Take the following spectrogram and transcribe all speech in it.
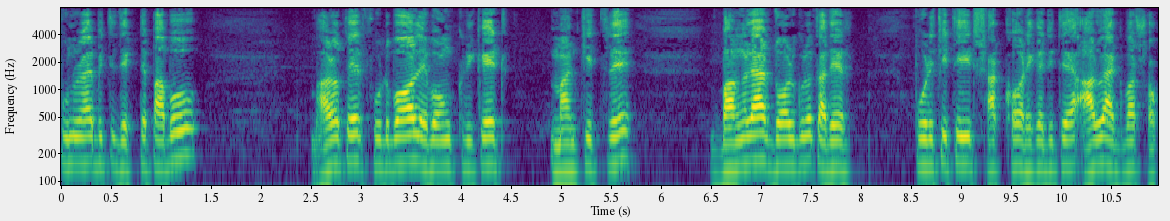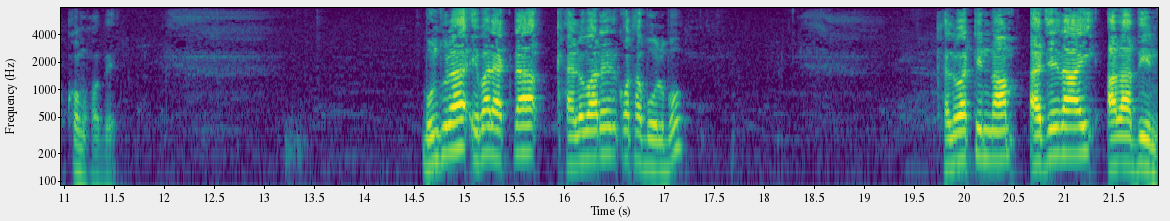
পুনরাবৃত্তি দেখতে পাব। ভারতের ফুটবল এবং ক্রিকেট মানচিত্রে বাংলার দলগুলো তাদের পরিচিতির স্বাক্ষর রেখে দিতে আরও একবার সক্ষম হবে। বন্ধুরা, এবার একটা খেলোয়াড়ের কথা বলব। খেলোয়াড়টির নাম আজেরাই আলাদিন।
